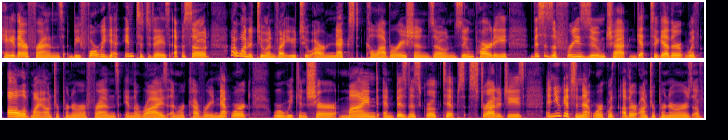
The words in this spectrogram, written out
Hey there, friends. Before we get into today's episode, I wanted to invite you to our next Collaboration Zone Zoom party. This is a free Zoom chat get together with all of my entrepreneur friends in the Rise in Recovery Network, where we can share mind and business growth tips, strategies, and you get to network with other entrepreneurs of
